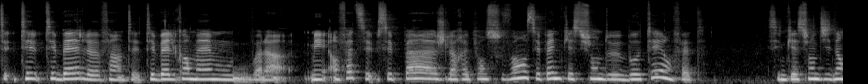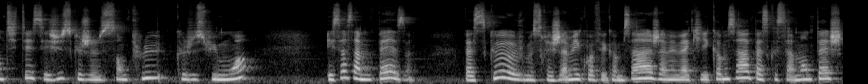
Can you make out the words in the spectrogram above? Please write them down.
t'es- belle, enfin t'es belle quand même ou voilà. Mais en fait c'est pas, je leur réponds souvent, c'est pas une question de beauté en fait. C'est une question d'identité. C'est juste que je ne sens plus que je suis moi. Et ça, ça me pèse parce que je me serais jamais coiffée comme ça, jamais maquillée comme ça, parce que ça m'empêche.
